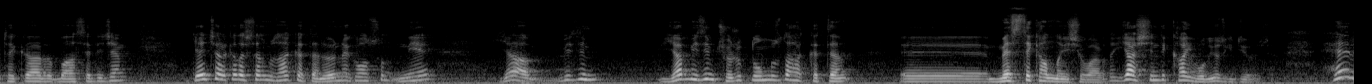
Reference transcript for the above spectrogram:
e, tekrar bahsedeceğim. Genç arkadaşlarımız hakikaten örnek olsun. Niye? Ya bizim ya bizim çocukluğumuzda hakikaten e, meslek anlayışı vardı. Ya şimdi kayboluyoruz gidiyoruz. Her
